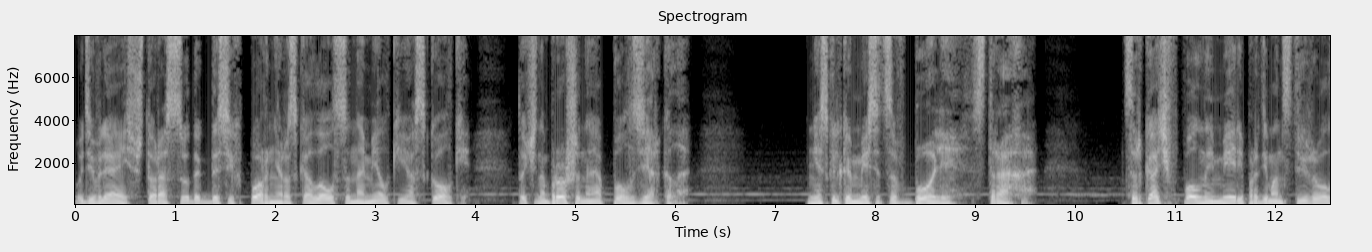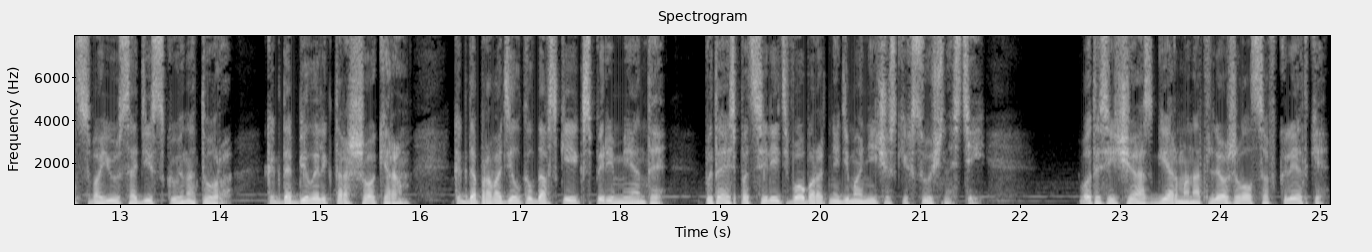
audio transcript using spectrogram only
удивляясь, что рассудок до сих пор не раскололся на мелкие осколки, точно брошенное о пол зеркало. Несколько месяцев боли, страха. Циркач в полной мере продемонстрировал свою садистскую натуру, когда бил электрошокером, когда проводил колдовские эксперименты, пытаясь подселить в оборотня демонических сущностей. Вот и сейчас Герман отлеживался в клетке,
